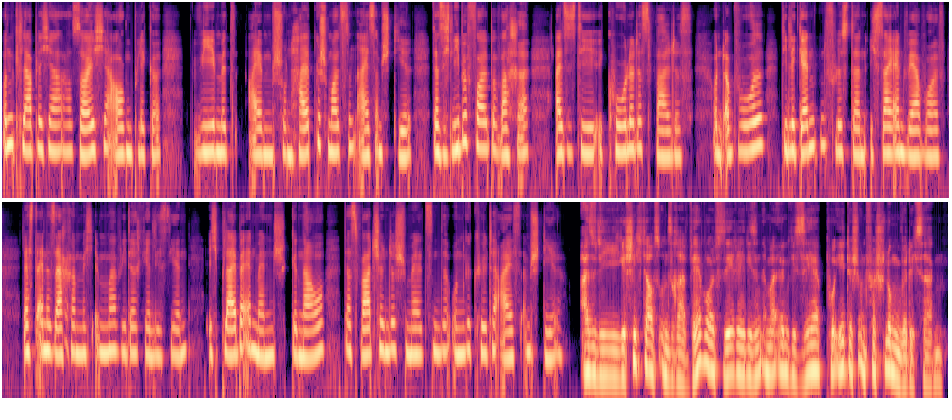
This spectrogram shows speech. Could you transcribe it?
unglaublicher solche Augenblicke, wie mit einem schon halb geschmolzenen Eis am Stiel, das ich liebevoll bewache, als es die Kohle des Waldes. Und obwohl die Legenden flüstern, ich sei ein Werwolf, lässt eine Sache mich immer wieder realisieren, ich bleibe ein Mensch, genau das watschelnde, schmelzende, ungekühlte Eis am Stiel. Also die Geschichte aus unserer Werwolf-Serie, die sind immer irgendwie sehr poetisch und verschlungen, würde ich sagen.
